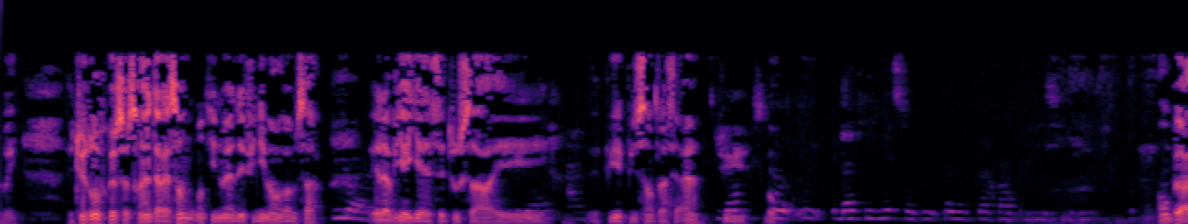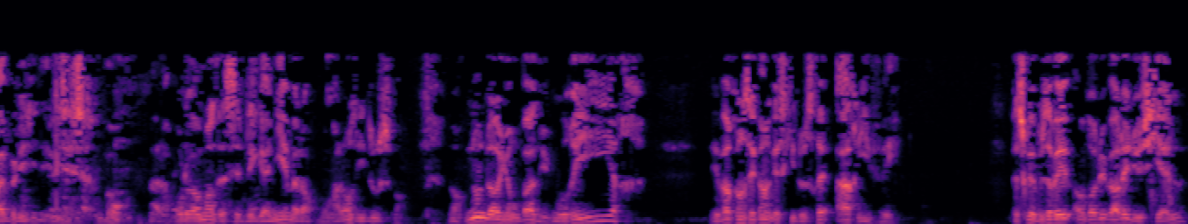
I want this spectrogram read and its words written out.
Oui. Et tu trouves que ce serait intéressant de continuer indéfiniment comme ça? Non. Et la vieillesse et tout ça, et, et puis, et puis sans tasser, hein? Tu, Bon. euh, la vieillesse, on, perd un peu les idées. On perd un peu les idées, oui, c'est ça. Bon, alors pour le moment, j'essaie de les gagner, mais alors bon, allons-y doucement. Donc, nous n'aurions pas dû mourir, et par conséquent, qu'est-ce qui nous serait arrivé? Parce que vous avez entendu parler du ciel.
